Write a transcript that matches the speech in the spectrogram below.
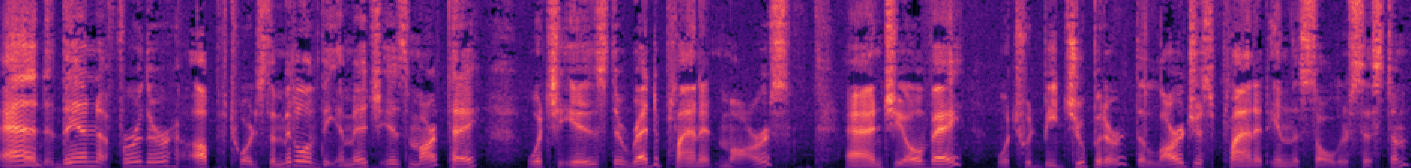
And then further up towards the middle of the image is Marte, which is the red planet Mars, and Giove, which would be Jupiter, the largest planet in the solar system.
